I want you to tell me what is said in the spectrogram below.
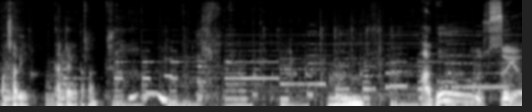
와사비 간장에다가 쫙. 음 아구 수유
